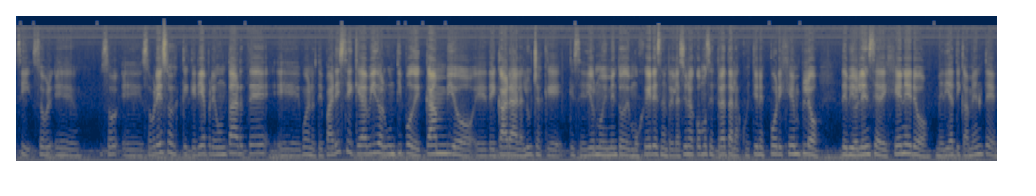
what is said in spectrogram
Sí, sobre, eh, eh, sobre eso es que quería preguntarte, eh, bueno, ¿te parece que ha habido algún tipo de cambio eh, de cara a las luchas que, se dio el movimiento de mujeres en relación a cómo se tratan las cuestiones, por ejemplo, de violencia de género mediáticamente?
